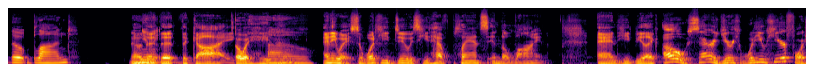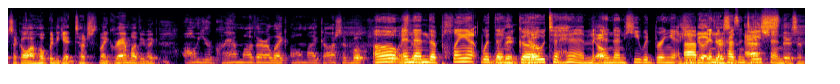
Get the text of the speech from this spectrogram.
the blonde. No, the, the the guy. oh, I hate him. Oh. Anyway, so what he'd do is he'd have plants in the line. And he'd be like, "Oh, Sarah, you're what are you here for?" It's like, "Oh, I'm hoping to get in touch with my grandmother." I'm like, "Oh, your grandmother!" Like, "Oh my gosh!" Like, what, Oh, what and their- then the plant would then Within- go yep. to him, Yep. and then he would bring it he'd up like, in the "There's an S, presentation. there's an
